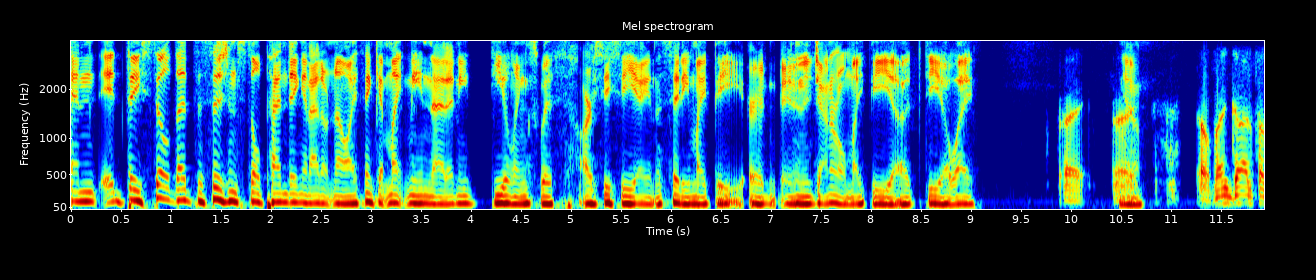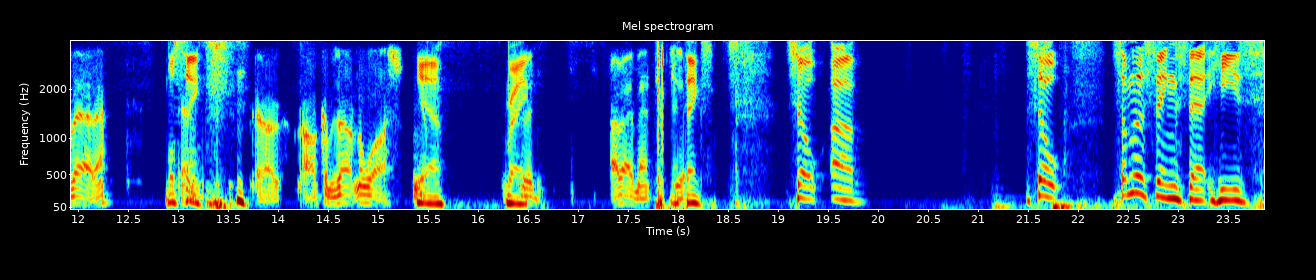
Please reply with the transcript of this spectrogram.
and it, they still that decision's still pending, and I don't know. I think it might mean that any dealings with RCCA in the city might be, or in general, might be uh, DOA. Right. Right. Oh, thank God for that, huh? We'll see. Uh, all comes out in the wash. Yeah, right. Good. All right, man. Yeah, Yeah. Thanks. So, um, so some of the things that he's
